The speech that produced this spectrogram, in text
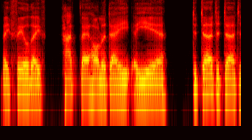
they feel they've had their holiday a year da, da, da, da, da.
